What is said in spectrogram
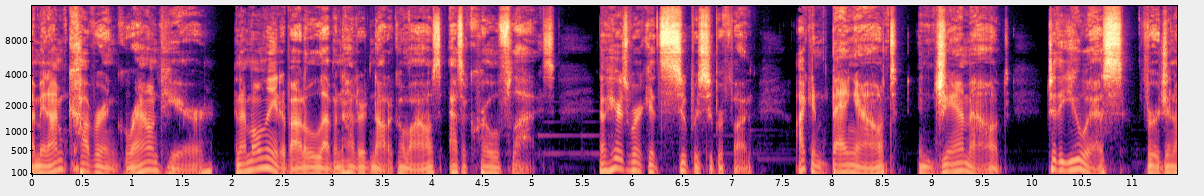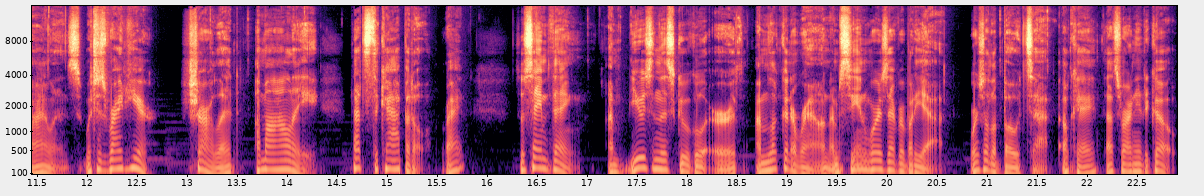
I mean, I'm covering ground here, and I'm only at about 1,100 nautical miles as a crow flies. Now, here's where it gets super, super fun. I can bang out and jam out to the U.S. Virgin Islands, which is right here, Charlotte Amalie. That's the capital, right? So, same thing. I'm using this Google Earth. I'm looking around. I'm seeing where's everybody at? Where's all the boats at? Okay, that's where I need to go.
